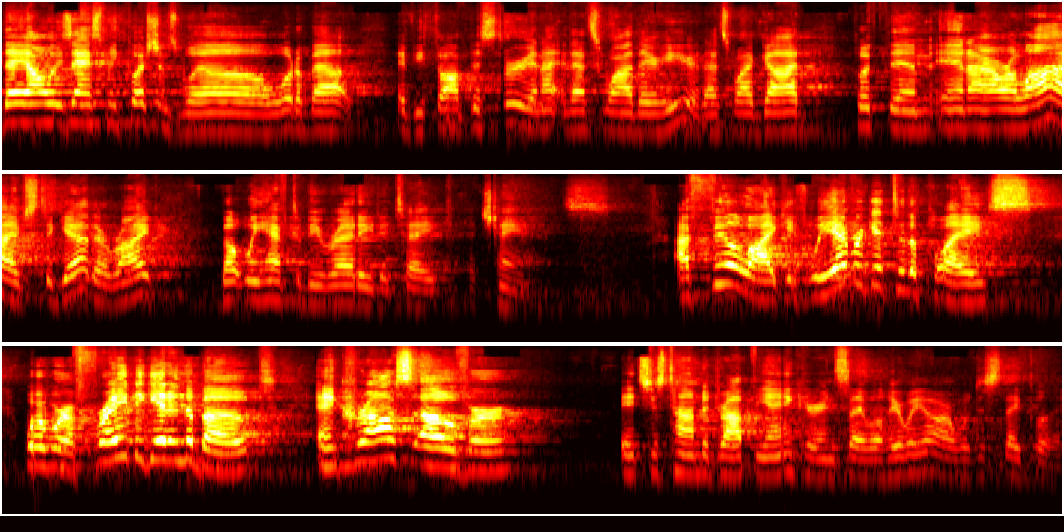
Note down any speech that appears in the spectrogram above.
they always ask me questions. Well, what about, have you thought this through? And I, that's why they're here. That's why God put them in our lives together, right? But we have to be ready to take a chance. I feel like if we ever get to the place where we're afraid to get in the boat and cross over, it's just time to drop the anchor and say, well, here we are. We'll just stay put.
